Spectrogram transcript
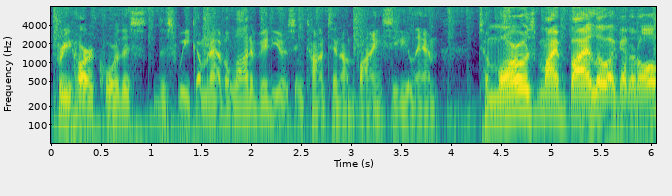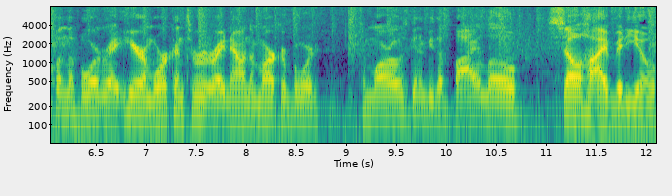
pretty hardcore this, this week. I'm to have a lot of videos and content on buying CeeDee Lamb. Tomorrow's my buy low. I got it all up on the board right here. I'm working through it right now on the marker board. Tomorrow is to be the buy low, sell high video,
